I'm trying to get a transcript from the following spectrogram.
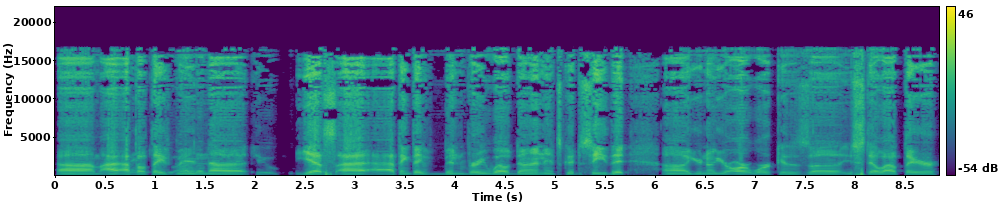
Um, I, I thought they've you. been uh, yes, I, I think they've been very well done. It's good to see that uh, you know your artwork is uh, is still out there.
